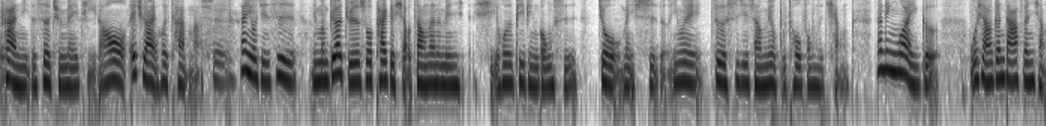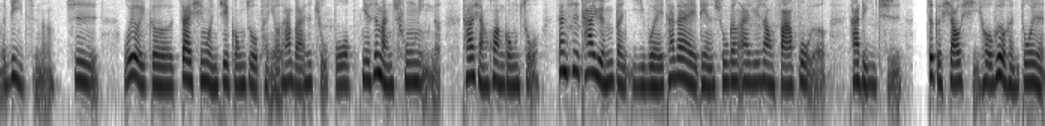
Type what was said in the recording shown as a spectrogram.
看你的社群媒体，然后 HR 也会看嘛。是，但尤其是你们不要觉得说开个小账在那边写或者批评公司就没事了，因为这个世界上没有不透风的墙。那另外一个我想要跟大家分享的例子呢，是我有一个在新闻界工作的朋友，他本来是主播，也是蛮出名的。他想换工作，但是他原本以为他在脸书跟 IG 上发布了他离职这个消息以后，会有很多人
